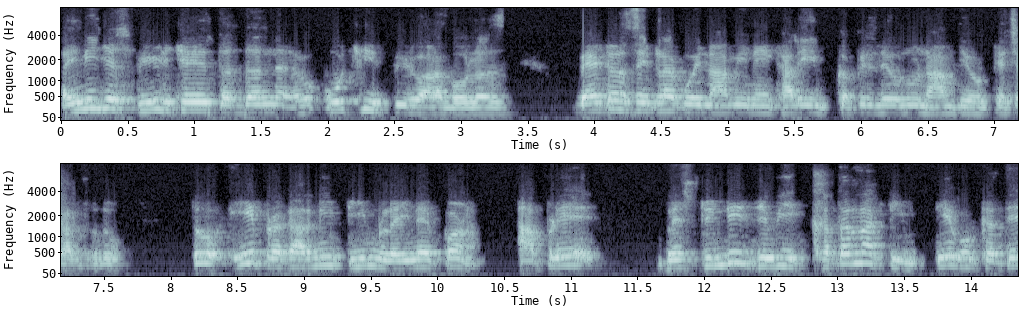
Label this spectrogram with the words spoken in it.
અહીંની જે સ્પીડ છે, તદ્દન ઓછી સ્પીડ વાળા બોલર્સ બેટર્સ એટલા કોઈ નામી નહીં. ખાલી કપિલ દેવનું નામ તે વખતે ચાલતું હતું. તો એ પ્રકારની ટીમ લઈને પણ આપણે વેસ્ટ ઇન્ડિઝ જેવી ખતરનાક ટીમ તે વખતે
